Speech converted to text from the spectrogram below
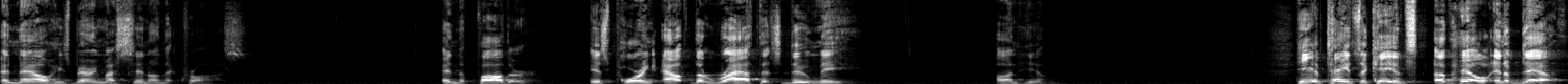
And now he's bearing my sin on that cross. And the Father is pouring out the wrath that's due me on him. He obtains the keys of hell and of death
